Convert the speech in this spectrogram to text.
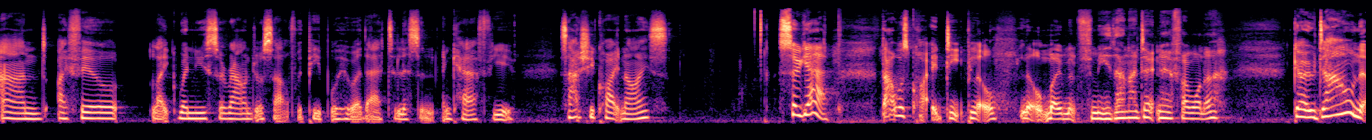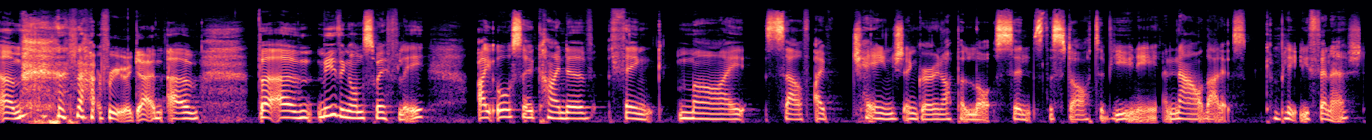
And I feel like when you surround yourself with people who are there to listen and care for you, it's actually quite nice. So yeah, that was quite a deep little little moment for me. Then I don't know if I want to go down um, that route again. Um, but um, moving on swiftly, I also kind of think myself, I've changed and grown up a lot since the start of uni. And now that it's completely finished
